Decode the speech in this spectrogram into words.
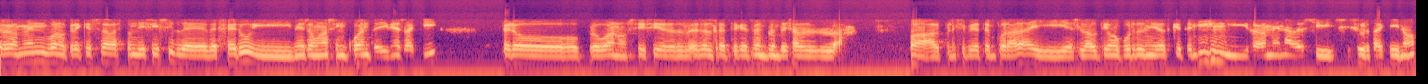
realment, bueno, crec que serà bastant difícil de, de fer-ho i més a una 50 i més aquí, però, però bueno, sí, sí, és el, és el repte que ens vam plantejar al, bueno, al principi de temporada i és l'última oportunitat que tenim i realment a veure si, si surt aquí, no?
